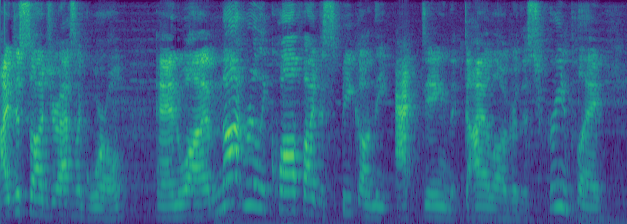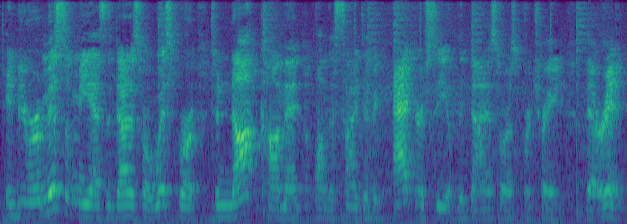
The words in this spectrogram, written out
I just saw Jurassic World, and while I'm not really qualified to speak on the acting, the dialogue, or the screenplay, it'd be remiss of me as the dinosaur whisperer to not comment upon the scientific accuracy of the dinosaurs portrayed therein.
